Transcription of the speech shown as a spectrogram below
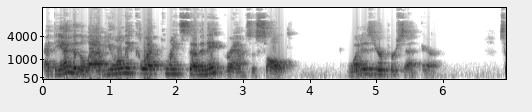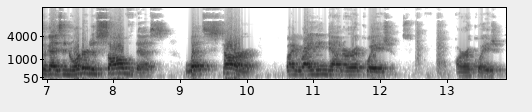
At the end of the lab, you only collect 0.78 grams of salt. What is your percent error? So guys, in order to solve this, let's start by writing down our equations. Our equation.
